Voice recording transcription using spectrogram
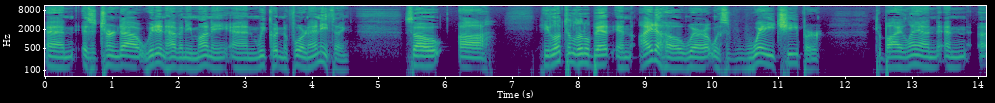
and as it turned out, we didn't have any money and we couldn't afford anything. So uh, he looked a little bit in Idaho where it was way cheaper to buy land. And uh,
